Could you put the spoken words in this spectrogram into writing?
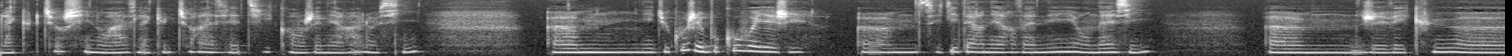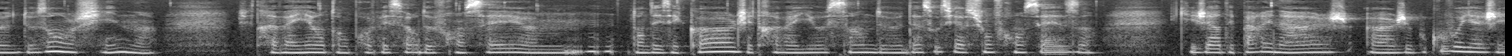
la culture chinoise, la culture asiatique en général aussi. et du coup, j'ai beaucoup voyagé ces dix dernières années en Asie. j'ai vécu deux ans en Chine travaillé en tant que professeur de français euh, dans des écoles, j'ai travaillé au sein d'associations françaises qui gèrent des parrainages, euh, j'ai beaucoup voyagé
